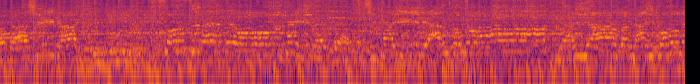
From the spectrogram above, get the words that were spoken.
私がいる」「その全てを迎えて誓い合うこのメッ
